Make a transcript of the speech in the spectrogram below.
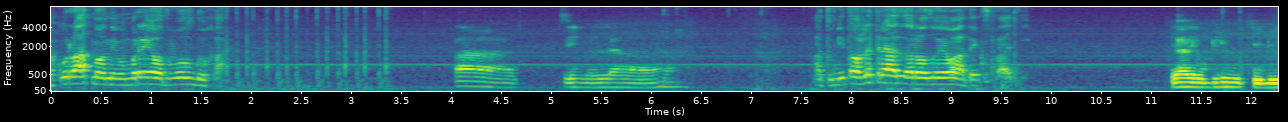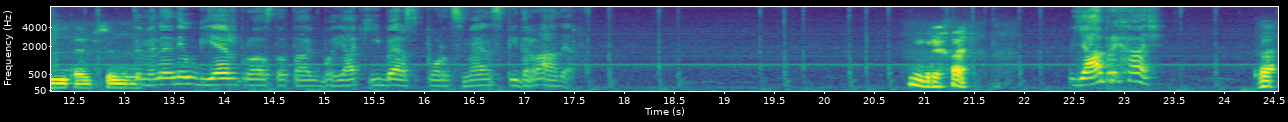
Акуратно не вмри від воздуха. А, земля. А тобі теж треба розвивати, кстати. Я уб'ю тебе, та й все. Ти мене не вб'єш просто так, бо я кіберспортсмен спідранер. Ну, брехать. Я брехач. Так.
